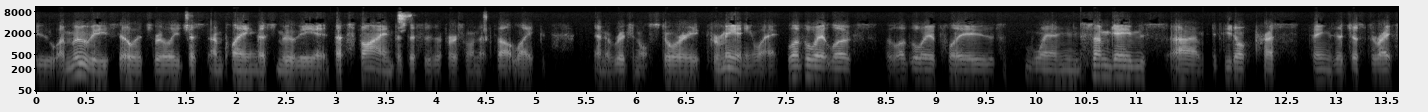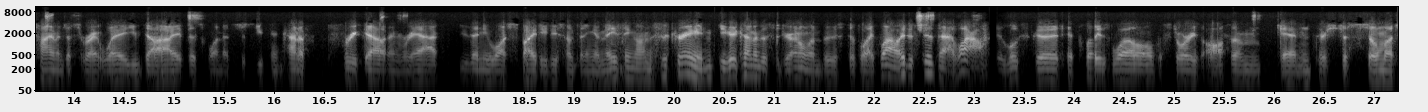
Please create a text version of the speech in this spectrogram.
to a movie, so it's really just I'm playing this movie. That's fine, but this is the first one that felt like an original story for me anyway. Love the way it looks. I love the way it plays. When some games, uh, if you don't press things at just the right time and just the right way, you die. This one, it's just you can kind of freak out and react. Then you watch Spidey do something amazing on the screen. You get kind of this adrenaline boost of like, wow, I just did that. Wow, it looks good. It plays well. The story's awesome. And there's just so much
